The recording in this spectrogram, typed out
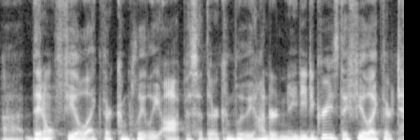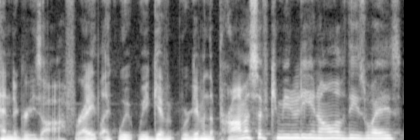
Uh, they don't feel like they're completely opposite. They're completely 180 degrees. They feel like they're 10 degrees off, right? Like we, we give, we're given the promise of community in all of these ways,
